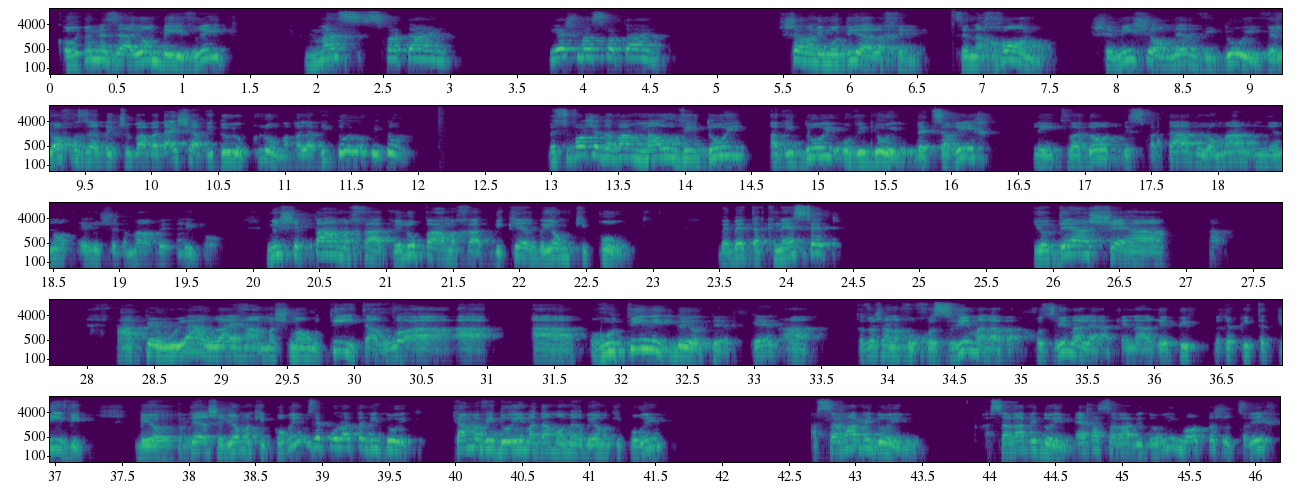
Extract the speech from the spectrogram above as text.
קוראים לזה היום בעברית מס שפתיים. יש מס שפתיים. עכשיו אני מודיע לכם זה נכון שמי שאומר וידוי ולא חוזר בתשובה, ודאי שהווידוי הוא כלום, אבל הווידוי הוא וידוי. בסופו של דבר, מהו וידוי? הווידוי הוא וידוי, וצריך להתוודות בשפתיו ולומר עניינות אלו שגמר בליבו. מי שפעם אחת, ולו פעם אחת, ביקר ביום כיפור בבית הכנסת, יודע שהפעולה שה... אולי המשמעותית, הרוטינית ביותר, כן? כזו שאנחנו חוזרים עליו, חוזרים עליה, כן, הרפיטטיבית ביותר של יום הכיפורים, זה פעולת הווידוי. כמה וידויים אדם אומר ביום הכיפורים? עשרה וידויים. עשרה וידויים. איך עשרה וידויים? מאוד פשוט, צריך,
